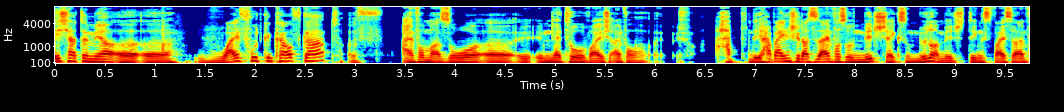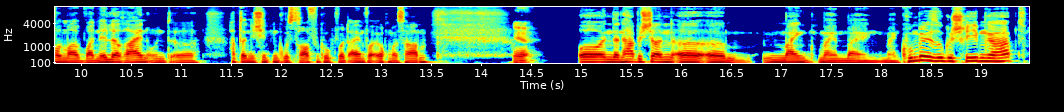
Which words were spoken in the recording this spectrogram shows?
Ich hatte mir äh, äh, Y-Food gekauft gehabt. Einfach mal so äh, im Netto, weil ich einfach hab, ich hab eigentlich gedacht, das ist einfach so ein Milchshake, so ein Müller-Milch-Dings, weißt du, einfach mal Vanille rein und äh, hab da nicht hinten groß drauf geguckt, wollte einfach irgendwas haben. Ja. Und dann habe ich dann äh, ähm, mein, mein, mein, mein Kumpel so geschrieben gehabt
